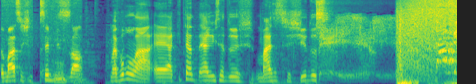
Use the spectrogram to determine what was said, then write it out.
O mais assistido é sempre uhum. bizarro. Mas vamos lá, é, aqui tem a lista dos mais assistidos. Top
